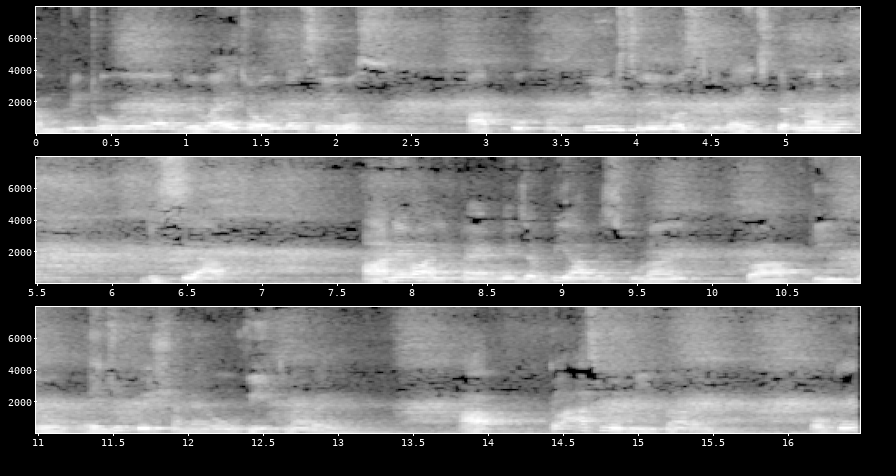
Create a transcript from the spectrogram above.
कंप्लीट हो गया है। रिवाइज ऑल द सिलेबस आपको कंप्लीट सिलेबस रिवाइज करना है, जिससे आप आने वाले टाइम में जब भी आप स्कूल आए तो आपकी जो एजुकेशन है वो वीक ना रहे। आप क्लास में वीक ना रहे। Okay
